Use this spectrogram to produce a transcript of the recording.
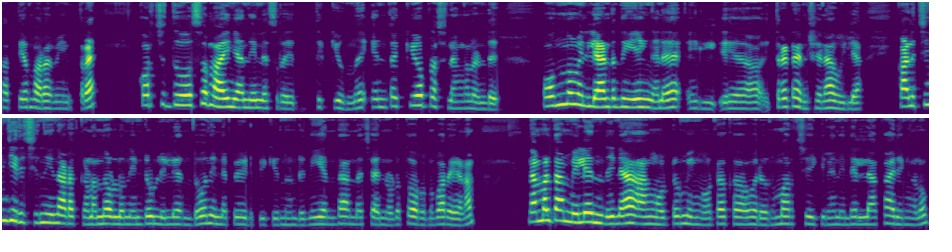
സത്യം പറയും ഇത്ര. കുറച്ച് ദിവസമായി ഞാൻ നിന്നെ ശ്രദ്ധിക്കുന്നു. എന്തൊക്കെയോ പ്രശ്നങ്ങളുണ്ട്. ഒന്നുമില്ലാണ്ട് നീ ഇങ്ങനെ ഇത്ര ടെൻഷനാവില്ല കളിച്ചും ചിരിച്ചും നീ നടക്കണം എന്നുള്ളൂ നിന്റെ ഉള്ളിൽ എന്തോ നിന്നെ പേടിപ്പിക്കുന്നുണ്ട്. നീ എന്താണെന്ന് വെച്ചാൽ എന്നോട് തുറന്ന് പറയണം. നമ്മൾ തമ്മിൽ എന്തിനാ അങ്ങോട്ടും ഇങ്ങോട്ടും ഒക്കെ ഓരോന്ന് മറച്ചു വയ്ക്കുന്നത് നിന്റെ എല്ലാ കാര്യങ്ങളും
